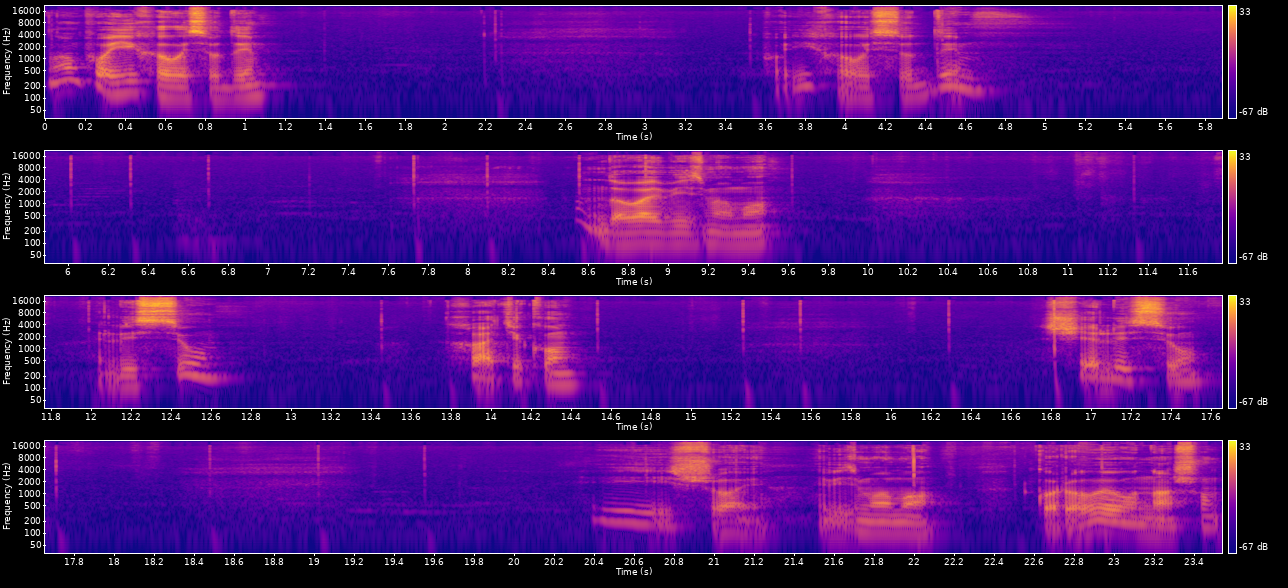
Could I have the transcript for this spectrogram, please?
Ну, поїхали сюди. Поїхали сюди. Давай візьмемо лісю, хатіку, ще лісю. І що? Візьмемо королеву нашу.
